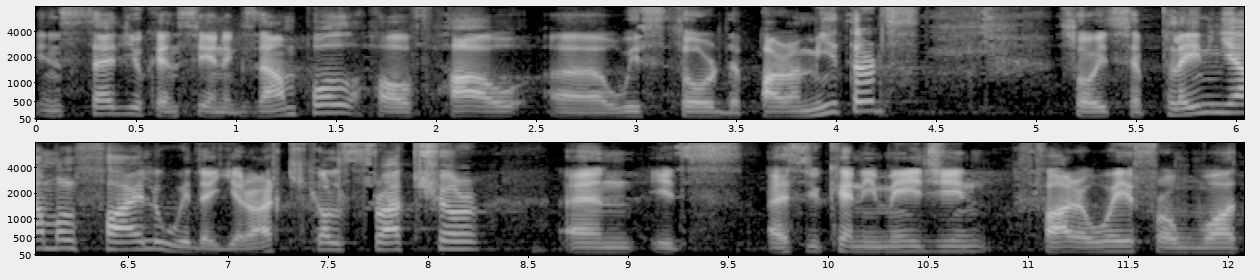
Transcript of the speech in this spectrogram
instead, you can see an example of how uh, we store the parameters so it's a plain YAML file with a hierarchical structure, and it's, as you can imagine, far away from what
